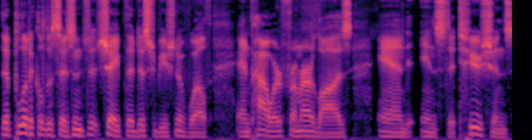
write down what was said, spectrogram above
the political decisions that shape the distribution of wealth and power from our laws and institutions.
